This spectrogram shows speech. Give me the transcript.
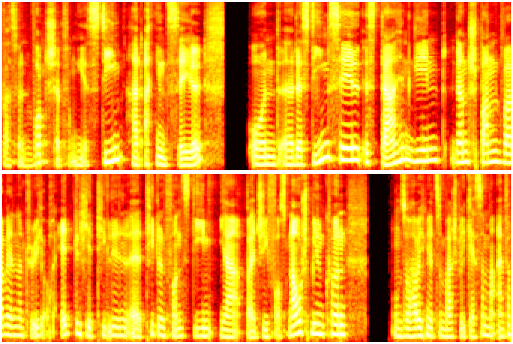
was für eine Wortschöpfung hier. Steam hat einen Sale. Und äh, der Steam Sale ist dahingehend ganz spannend, weil wir natürlich auch etliche Titel, äh, Titel von Steam ja bei GeForce Now spielen können. Und so habe ich mir zum Beispiel gestern mal einfach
